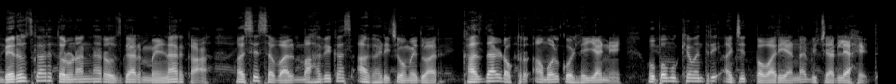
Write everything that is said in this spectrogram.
बेरोजगार तरुणांना रोजगार मिळणार का? असे सवाल महाविकास आघाडीचे उमेदवार खासदार डॉक्टर अमोल कोल्हे यांनी उपमुख्यमंत्री अजित पवार यांना विचारले आहेत.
